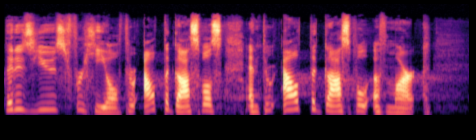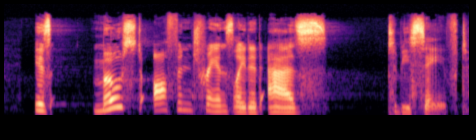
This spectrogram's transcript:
that is used for heal throughout the Gospels and throughout the Gospel of Mark is most often translated as to be saved.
